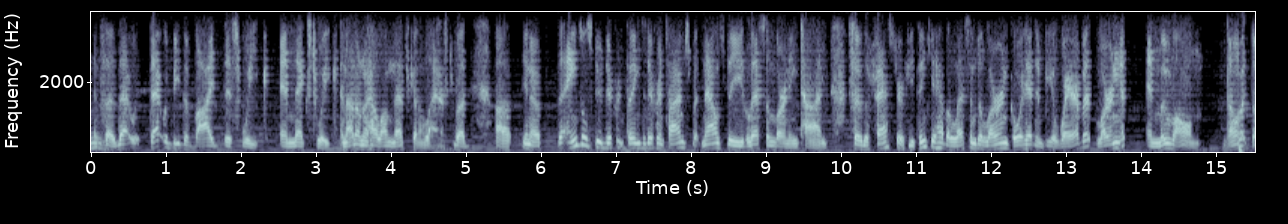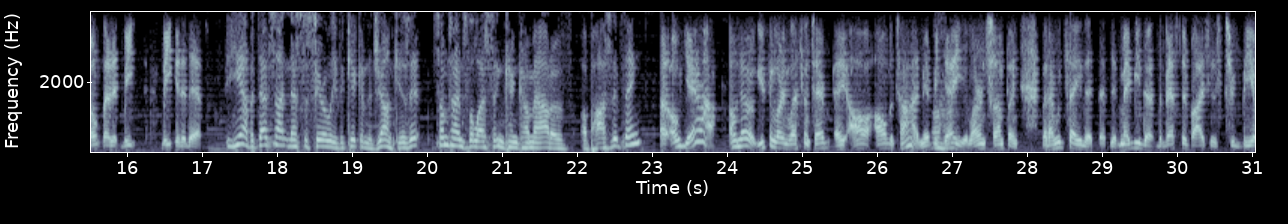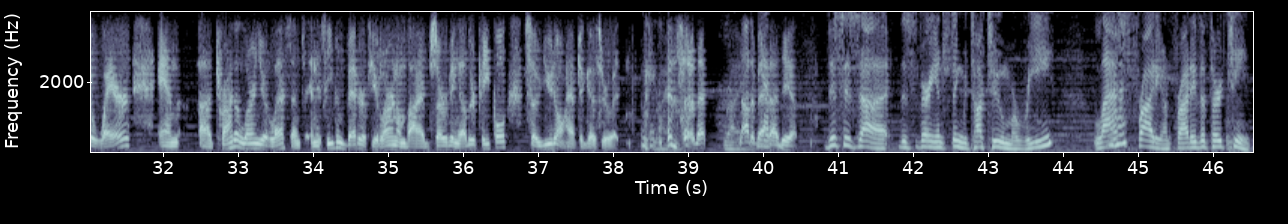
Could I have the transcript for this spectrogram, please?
And so that would that would be the vibe this week and next week. And I don't know how long that's going to last, but uh, you know, the angels do different things at different times. But now's the lesson learning time. So the faster, if you think you have a lesson to learn, go ahead and be aware of it, learn it, and move on. Don't don't let it beat beat you to death. Yeah, but that's not necessarily the kick in the junk, is it? Sometimes the lesson can come out of a positive thing. Uh, oh yeah. Oh no. You can learn lessons every, all all the time. Every day you learn something. But I would say that, that, that maybe the the best advice is to be aware and. Uh, try to learn your lessons, and it's even better if you learn them by observing other people, so you don't have to go through it. so that's not a bad Yep. idea. This is uh, this is very interesting. We talked to Marie last Friday on Friday the thirteenth.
